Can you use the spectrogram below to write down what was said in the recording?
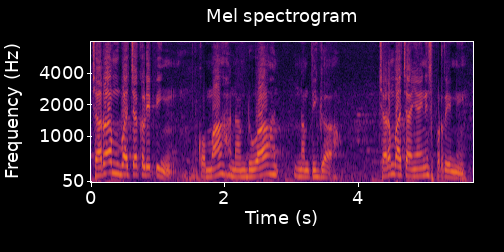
Cara membaca clipping, koma 6263. Cara membacanya ini seperti ini.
